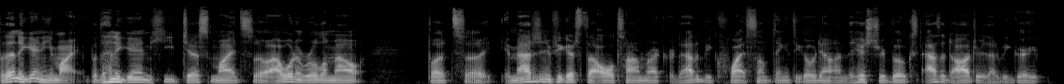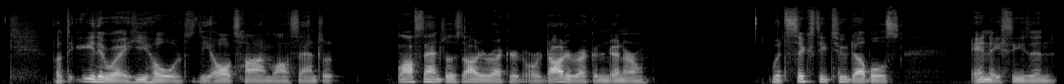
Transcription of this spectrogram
But then again, he might. But then again, he just might. So I wouldn't rule him out. But uh, imagine if he gets the all-time record. That'd be quite something to go down in the history books. As a Dodger, that'd be great. But the, either way, he holds the all-time Los Angeles Los Angeles Dodger record or Dodger record in general with 62 doubles in a season.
